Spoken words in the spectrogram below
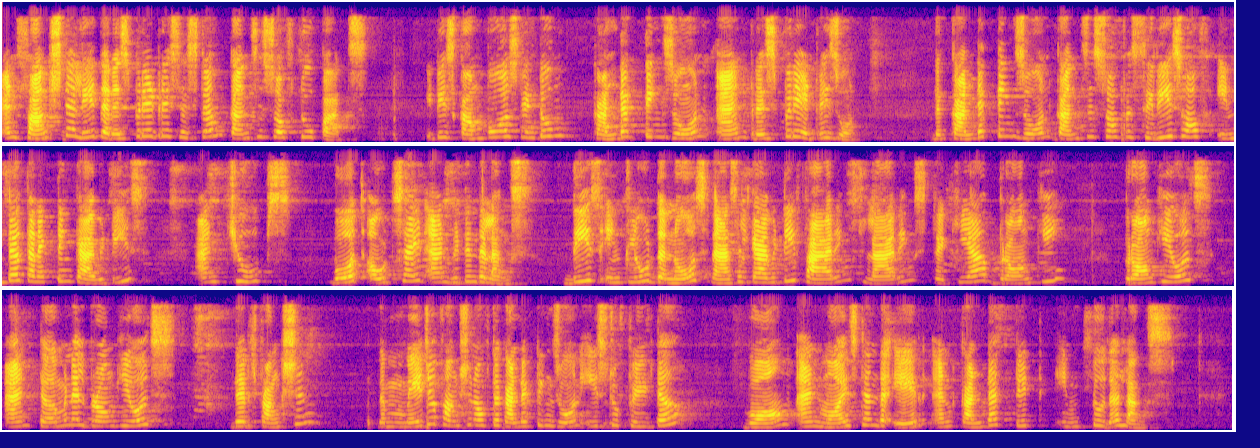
And functionally, the respiratory system consists of two parts. It is composed into conducting zone and respiratory zone. The conducting zone consists of a series of interconnecting cavities and tubes both outside and within the lungs. These include the nose, nasal cavity, pharynx, larynx, trachea, bronchi, bronchioles and terminal bronchioles. Their function the major function of the conducting zone is to filter, warm and moisten the air and conduct it into the lungs.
